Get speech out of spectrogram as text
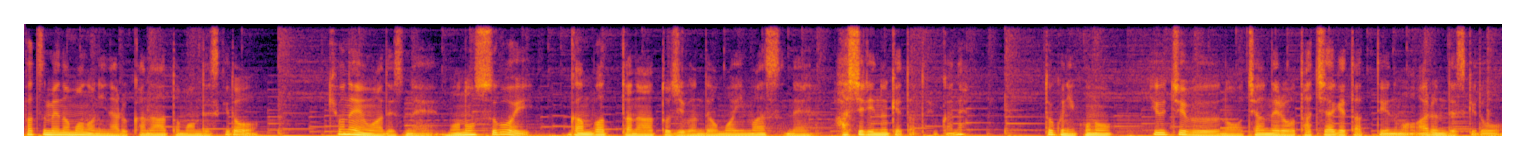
発目のものになるかなと思うんですけど去年はですねものすごい頑張ったなと自分で思いますね。走り抜けたというかね。特にこの YouTube のチャンネルを立ち上げたっていうのもあるんですけど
